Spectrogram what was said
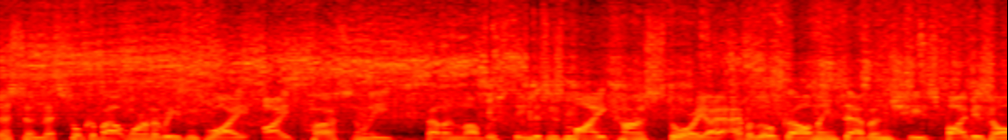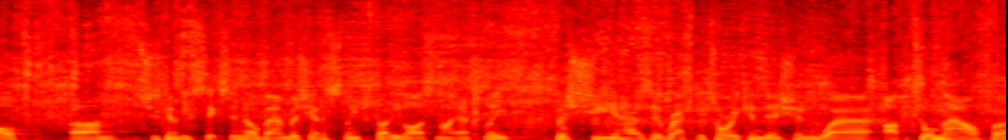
listen, let's talk about one of the reasons why I personally fell in love with steam. This is my kind of story. I have a little girl named Devon. She's five years old. Um, she's going to be six in November. She had a sleep study last night, actually. But she has a respiratory condition where, up till now, for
